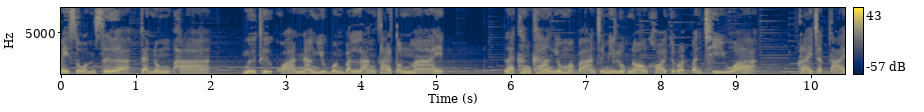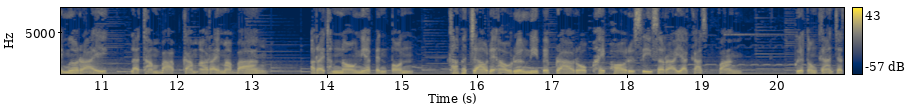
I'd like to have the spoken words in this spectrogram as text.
ไม่สวมเสื้อแต่นุ่งผ้า มือถือขวานนั่งอยู่บนบันลังใต้ต้นไม้ และข้างๆยมบาลจะมีลูกน้องคอยตรวจบัญชีว่า ใครจะตายเมื่อไร และทำบาปกรรมอะไรมาบ้าง อะไรทำนองเนี้ยเป็นต้น ข้าพเจ้าได้เอาเรื่องนี้ไปปรารบให้พ่อฤาษีสรายากัสฟัง เพื่อต้องการจะ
